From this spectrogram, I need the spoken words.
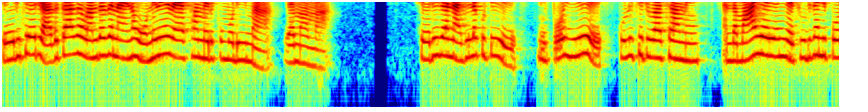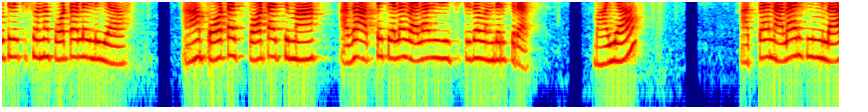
சரி சரி அதுக்காக வந்ததை நான் என்ன ஒண்ணுமே பேசாம இருக்க முடியுமா? ஏமாமா சரிடா நகில குட்டி நீ போய் குளிச்சிட்டு வா சாமி. அந்த மாயா எங்க சுடுதண்ணி போட்டு வைக்க சொன்னா போட்டாலே இல்லையா? ஆ போட்டாச்சு போட்டாச்சுமா. அதான் அத்தைக்கெல்லாம் விளாவி வச்சுட்டு தான் வந்திருக்கிறேன் மாயா? அத்தா நல்லா இருக்கீங்களா?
